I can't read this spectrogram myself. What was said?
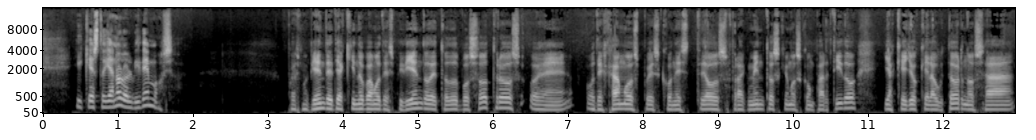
y que esto ya no lo olvidemos. Pues muy bien, desde aquí nos vamos despidiendo de todos vosotros. Eh, os dejamos pues con estos fragmentos que hemos compartido y aquello que el autor nos ha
